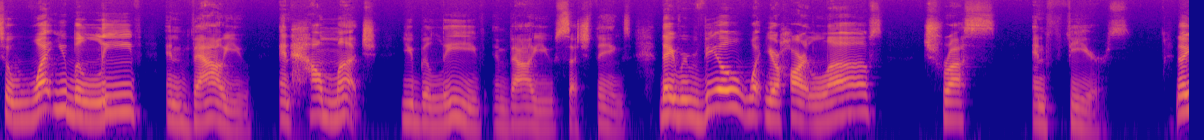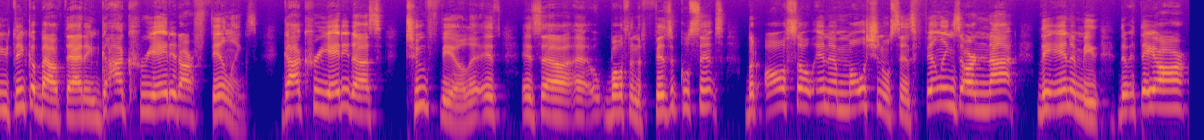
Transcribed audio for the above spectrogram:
to what you believe and value and how much you believe and value such things. They reveal what your heart loves, trusts, and fears. Now, you think about that, and God created our feelings. God created us to feel. It's, it's uh, uh, both in the physical sense, but also in emotional sense. Feelings are not the enemy. They are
